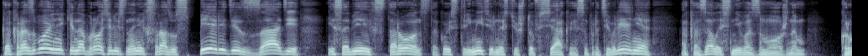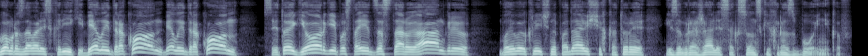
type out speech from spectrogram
как разбойники набросились на них сразу спереди, сзади и с обеих сторон с такой стремительностью, что всякое сопротивление оказалось невозможным. Кругом раздавались крики «Белый дракон! Белый дракон!» Святой Георгий постоит за Старую Англию, боевой клич нападающих, которые изображали саксонских разбойников.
